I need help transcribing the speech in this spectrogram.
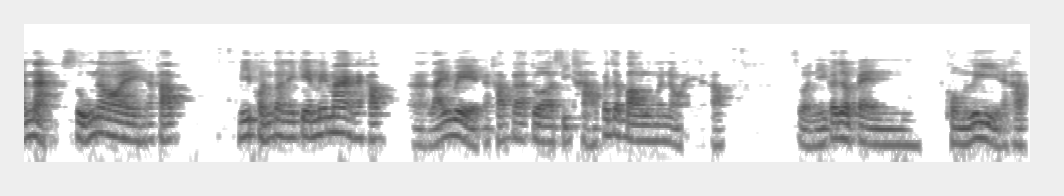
น้ำหนักสูงหน่อยนะครับ มีผลต่อในเกมไม่มากนะครับ ไลท์เวทนะครับก็ตัวสีขาวก็จะเบาลงมาหน่อยนะครับ ส่วนนี้ก็จะเป็นโคมลี่นะครับ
